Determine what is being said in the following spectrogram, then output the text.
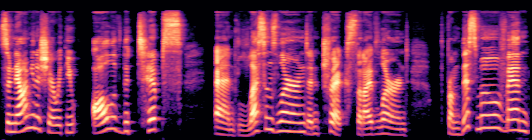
so now I'm going to share with you all of the tips and lessons learned and tricks that I've learned from this move and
